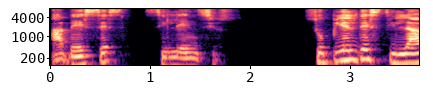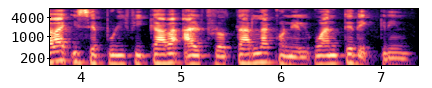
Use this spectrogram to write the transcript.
a veces silencios. Su piel destilaba y se purificaba al frotarla con el guante de crin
